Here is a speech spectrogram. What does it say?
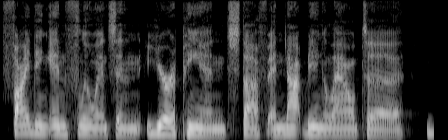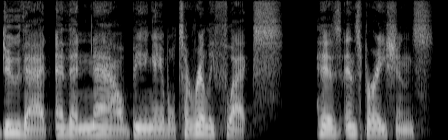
finding influence in European stuff and not being allowed to do that and then now being able to really flex his inspirations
